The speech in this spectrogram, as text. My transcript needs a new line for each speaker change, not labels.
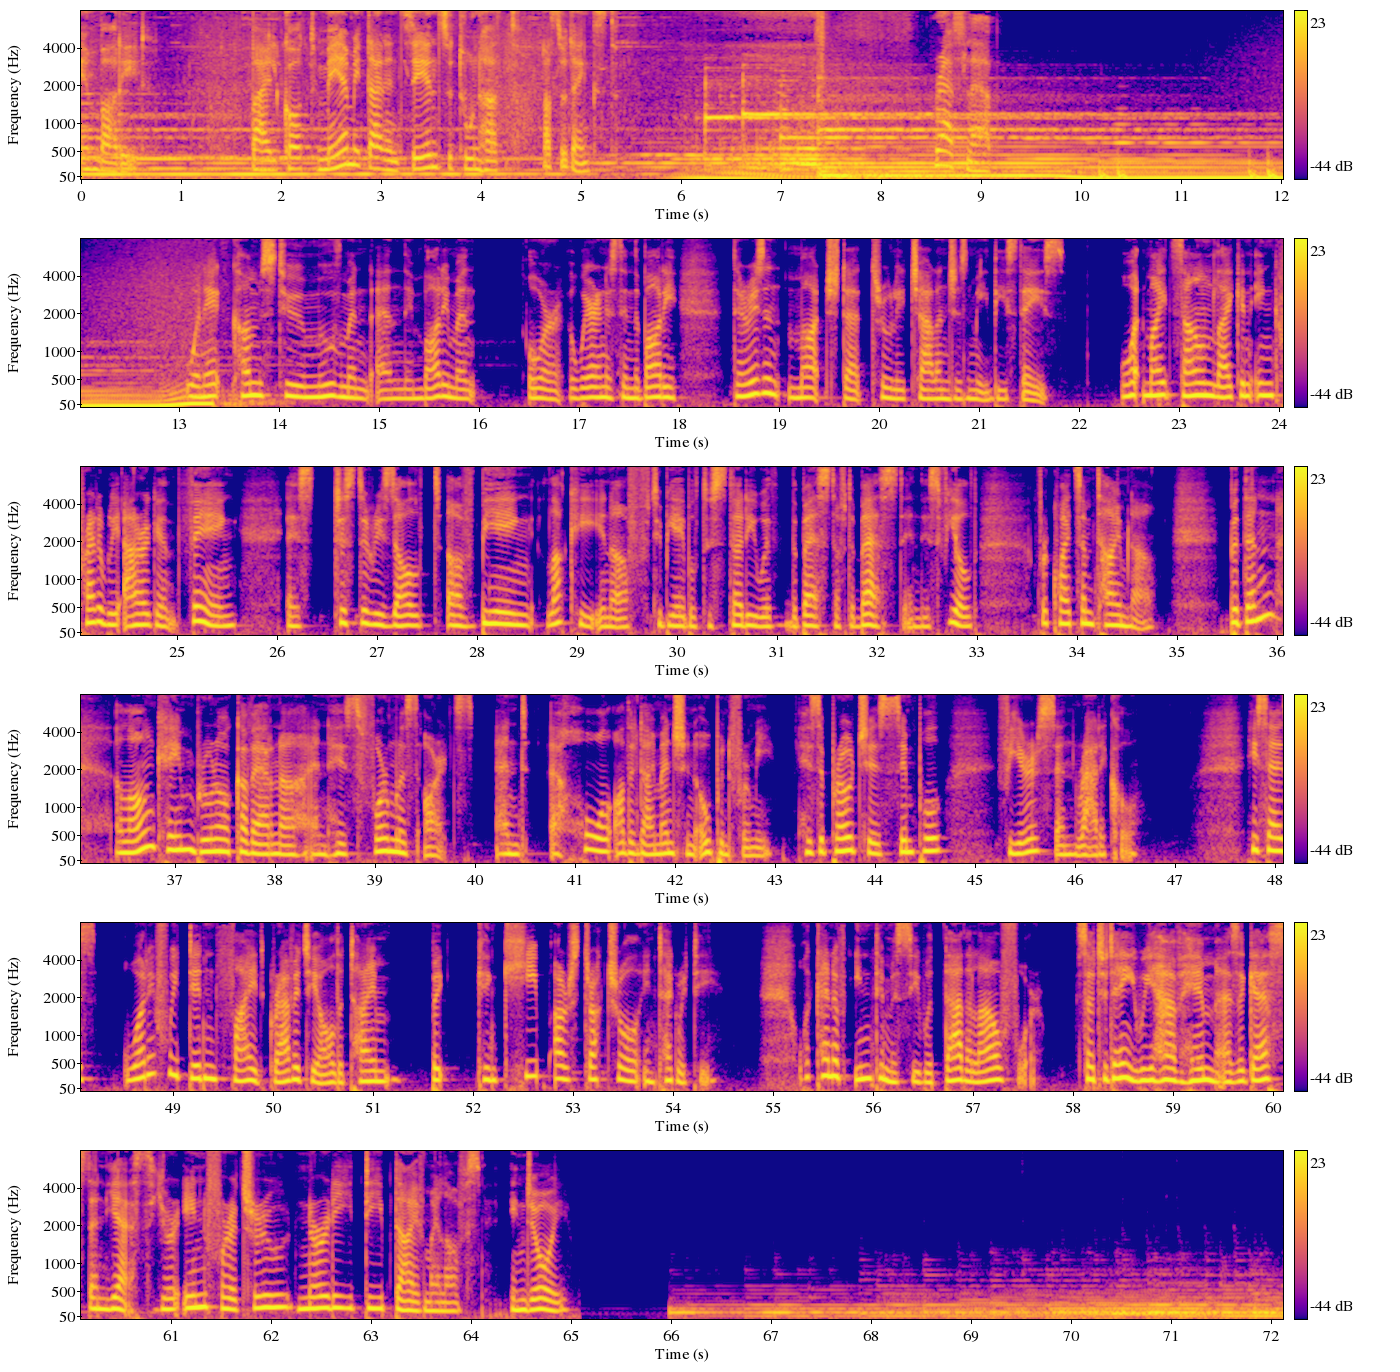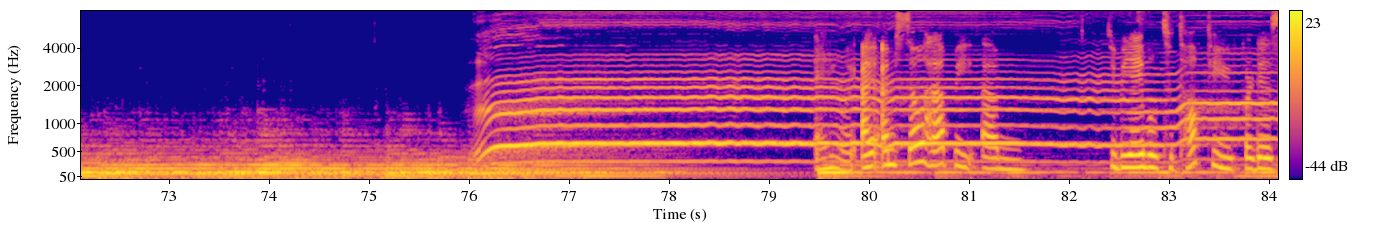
embodied. Weil Gott mehr mit deinen zu tun hat, als du denkst. RefLab.
When it comes to movement and embodiment or awareness in the body, there isn't much that truly challenges me these days. What might sound like an incredibly arrogant thing is just a result of being lucky enough to be able to study with the best of the best in this field for quite some time now. But then along came Bruno Caverna and his formless arts, and a whole other dimension opened for me. His approach is simple, fierce, and radical. He says, What if we didn't fight gravity all the time, but can keep our structural integrity? What kind of intimacy would that allow for? So today we have him as a guest, and yes, you're in for a true nerdy deep dive, my loves. Enjoy.
Anyway, I, I'm so happy um, to be able to talk to you for this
